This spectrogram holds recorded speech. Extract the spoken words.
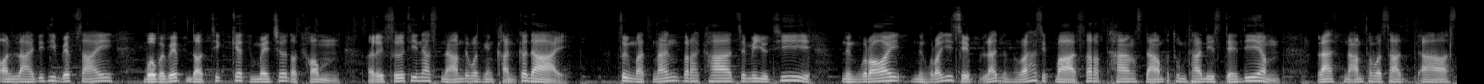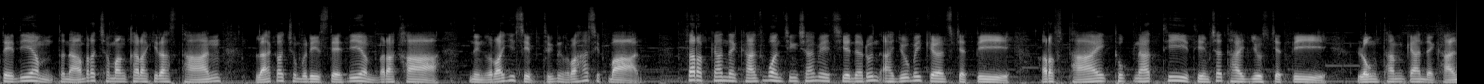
ออนไลน์ได้ที่เว็บไซต์ www.ticketmajor.com หรือซื้อที่หน้าสนามในวันแข่งขันก็ได้ ซึ่งบัตรนั้นราคาจะมีอยู่ที่ 100 120 และ 150 บาทสำหรับทางสนามปทุมธานีสเตเดียม และสนามธรรมศาสตร์สเตเดียม สนามราชมังคลากีฬาสถาน และก็ชลบุรีสเตเดียม ราคา 120ถึง150 บาทสำหรับการแข่งขันฟุตบอลชิงแชมป์เอเชียในรุ่นอายุไม่เกิน 17 ปี รอบสุดท้ายทุกนัดที่ทีมชาติไทย U17 ปี ลงทำการแข่งขัน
